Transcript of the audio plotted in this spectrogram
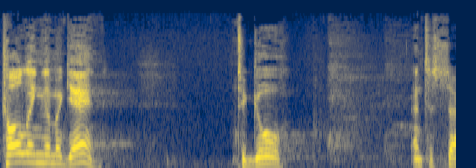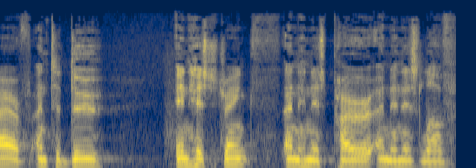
calling them again to go and to serve and to do in his strength and in his power and in his love.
